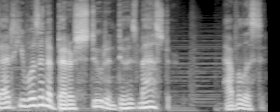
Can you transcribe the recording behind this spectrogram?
that he wasn't a better student to his master. Have a listen.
